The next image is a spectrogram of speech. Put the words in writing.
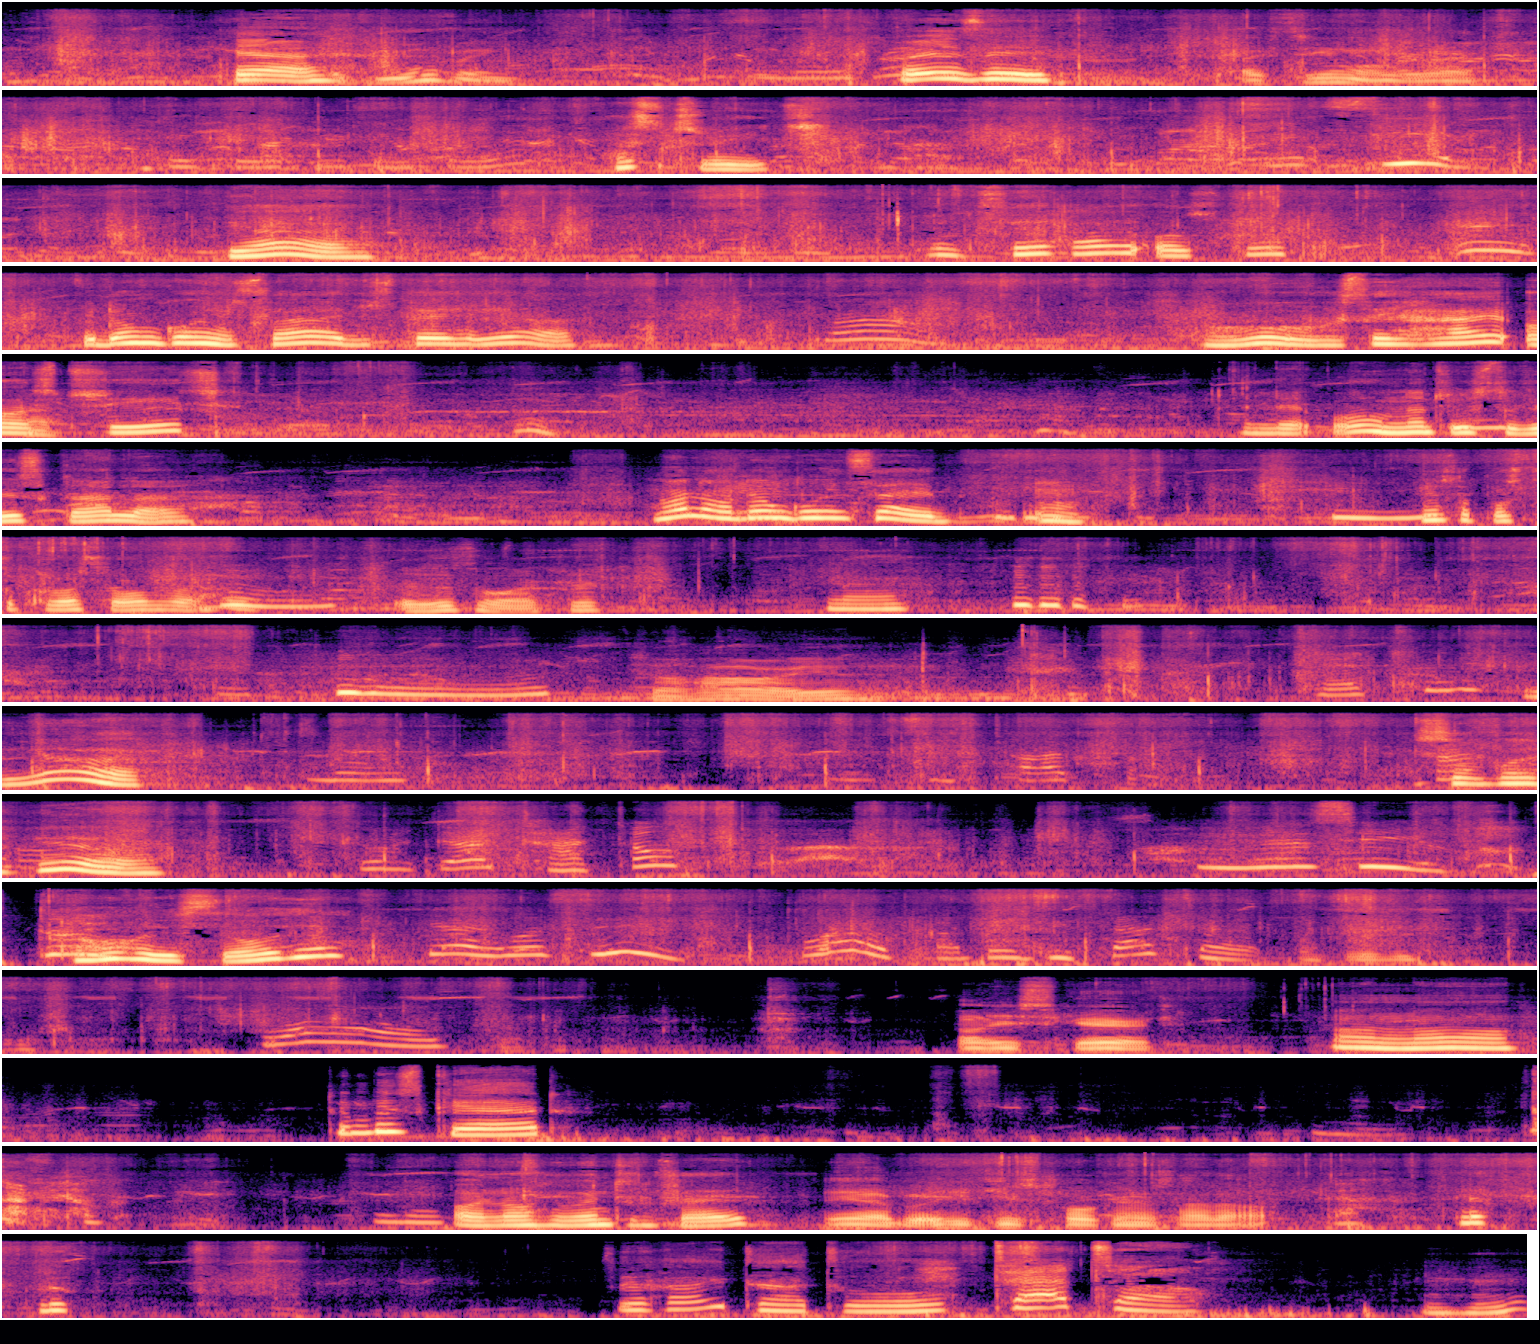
Yeah. It's moving. Where is he? I see him over there. Ostrich. Let's. Yeah. Say hi, Ostrich. You don't go inside, you stay here. Wow. Oh, say hi, Ostrich. And like, oh, I'm not used to this color. No, no, don't go inside. Mm. You're supposed to cross over. Is this electric? No. So how are you? Yeah, No. it's over here. Turtle. Turtle. Let's see. Look. Oh, you saw him? Yeah, let's see. Look, a baby turtle. Wow. Oh, he's scared. Oh no. Don't be scared. Come look. Oh no, he went inside. Yeah, but he keeps poking his head out. Look, look. Say hi, Tato. Turtle. Mm-hmm.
